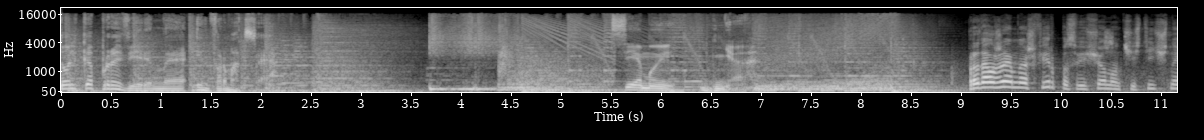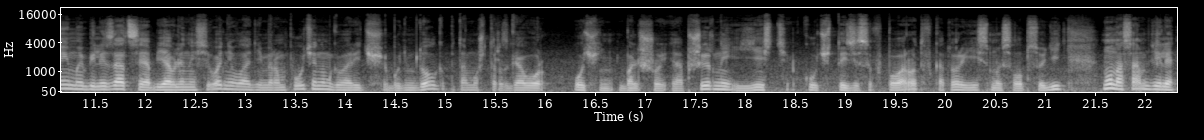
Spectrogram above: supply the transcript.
Только проверенная информация. Темы дня. Продолжаем наш эфир, посвящен он частичной мобилизации, объявленной сегодня Владимиром Путиным. Говорить еще будем долго, потому что разговор очень большой и обширный. Есть куча тезисов и поворотов, которые есть смысл обсудить. Но на самом деле,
